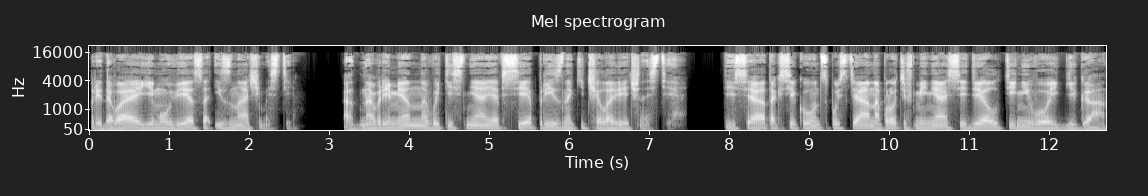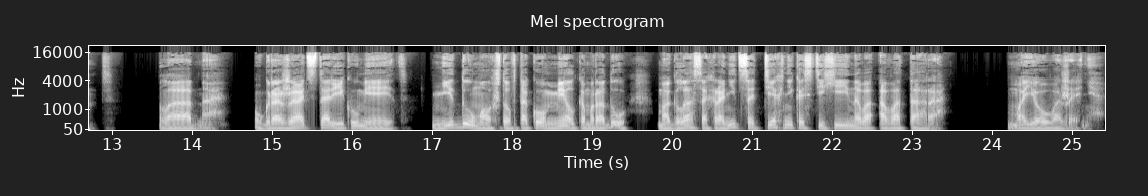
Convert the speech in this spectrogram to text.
придавая ему веса и значимости, одновременно вытесняя все признаки человечности. Десяток секунд спустя напротив меня сидел теневой гигант. Ладно, угрожать старик умеет. Не думал, что в таком мелком роду могла сохраниться техника стихийного аватара мое уважение.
